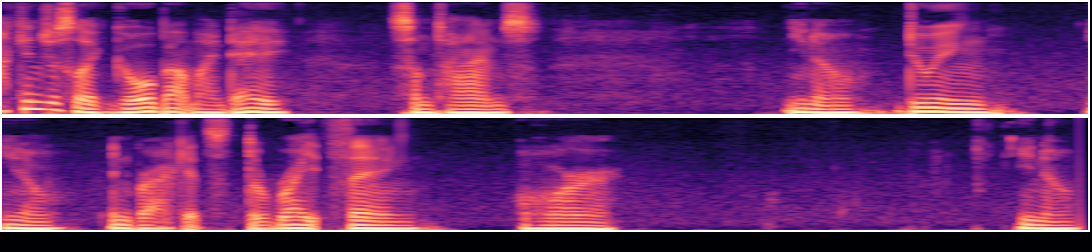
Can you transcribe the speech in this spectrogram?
I can just like go about my day sometimes, you know, doing, you know, in brackets, the right thing or, you know,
